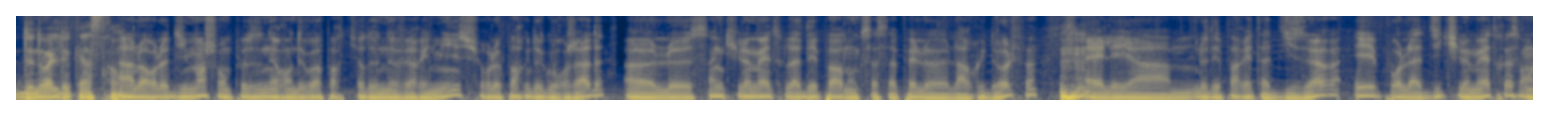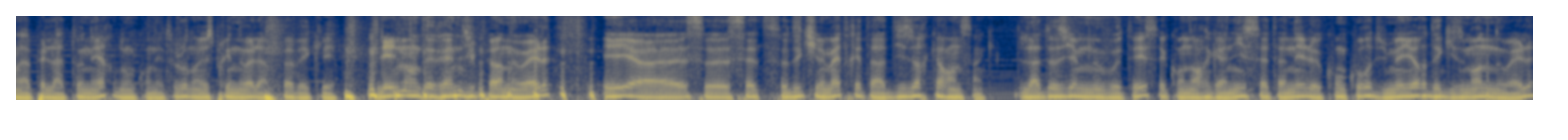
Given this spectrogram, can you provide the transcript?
de Noël de Castres? Alors le dimanche, on peut se donner rendez-vous à partir de 9h30 sur le parc de Gourjade. Euh, le 5 km, la départ, donc ça s'appelle euh, la Rudolph. Mhm. Elle est à, le départ est à 10h. Et pour la 10 km, on l'appelle la tonnerre. Donc on est toujours dans l'esprit de Noël un peu avec les, les noms des reines du Père Noël. Et euh, ce, cette- ce 10 km est à 10h45. La deuxième nouveauté, c'est qu'on organise cette année le concours du meilleur déguisement de Noël.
